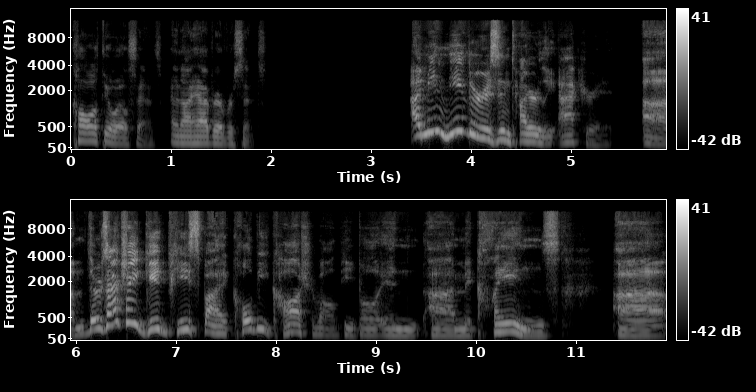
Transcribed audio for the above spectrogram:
call it the oil sands. And I have ever since. I mean, neither is entirely accurate. Um, there's actually a good piece by Colby Kosh of all people in uh, Maclean's, uh,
